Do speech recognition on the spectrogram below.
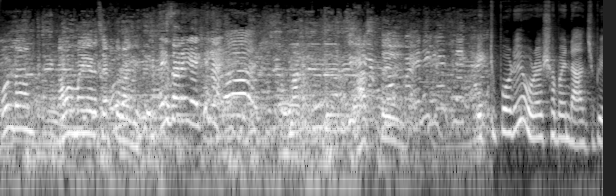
হোল্ড অন আমার মাইয়ের সেট কর আগে আস্তে একটু পরে ওরা সবাই নাচবে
